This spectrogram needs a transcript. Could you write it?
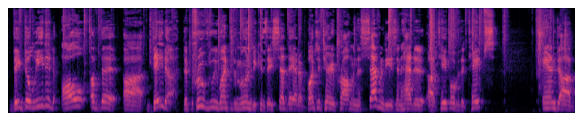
They deleted all of the uh, data that proved we went to the moon because they said they had a budgetary problem in the 70s and had to uh, tape over the tapes. And uh,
